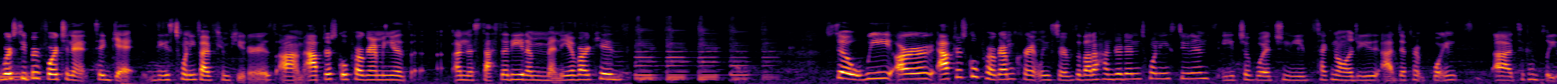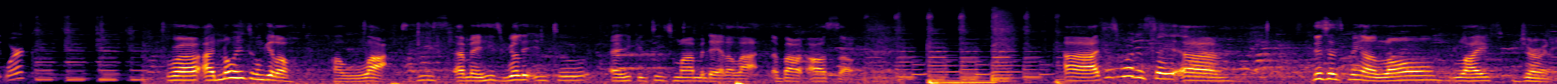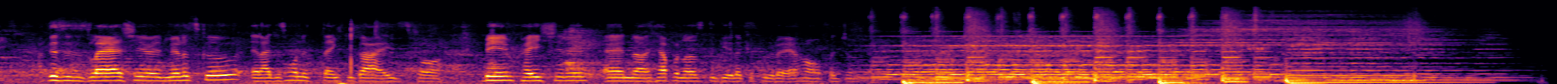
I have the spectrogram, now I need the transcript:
We're super fortunate to get these 25 computers. Um, after school programming is a necessity to many of our kids. So we our after school program currently serves about 120 students, each of which needs technology at different points uh, to complete work. Well, I know he's gonna get a, a lot. He's, I mean, he's really into, and he can teach mom and dad a lot about also. Uh, I just want to say um, this has been a long life journey. This is his last year in middle school, and I just want to thank you guys for being patient and uh, helping us to get a computer at home for Junior.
